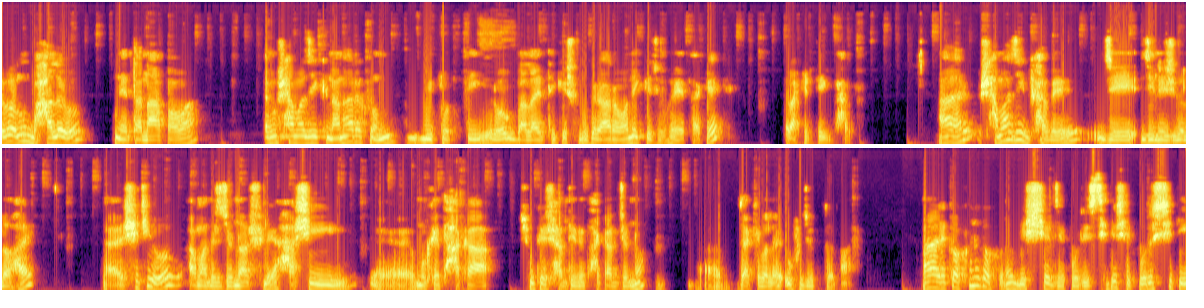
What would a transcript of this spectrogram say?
এবং ভালো নেতা না পাওয়া এবং সামাজিক নানা রকম বিপত্তি, রোগ, বালাই থেকে শুরু করে আরও অনেক কিছু হয়ে থাকে প্রাকৃতিকভাবে। আর সামাজিকভাবে যে জিনিসগুলো হয় সেটিও আমাদের জন্য আসলে হাসি মুখে থাকা, সুখে শান্তিতে থাকার জন্য যাকে বলা হয় উপযুক্ত নয়। আর কখনো কখনো বিশ্বের যে পরিস্থিতি, সেই পরিস্থিতি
